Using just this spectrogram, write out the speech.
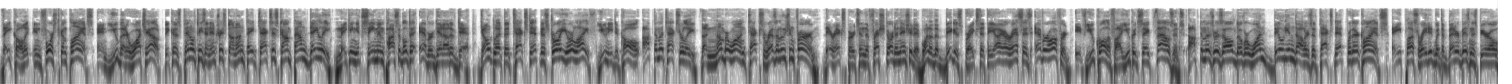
They call it enforced compliance, and you better watch out because penalties and interest on unpaid taxes compound daily, making it seem impossible to ever get out of debt. Don't let the tax debt destroy your life. You need to call Optima Tax Relief, the number one tax resolution firm. They're experts in the Fresh Start Initiative, one of the biggest breaks that the IRS has ever offered. If you qualify, you could save thousands. Optima's resolved over $1 billion of tax debt for their clients. A plus rated with the Better Business Bureau,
